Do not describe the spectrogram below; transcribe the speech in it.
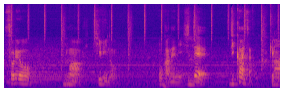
それをまあ日々のお金にして次回作が書けるんで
